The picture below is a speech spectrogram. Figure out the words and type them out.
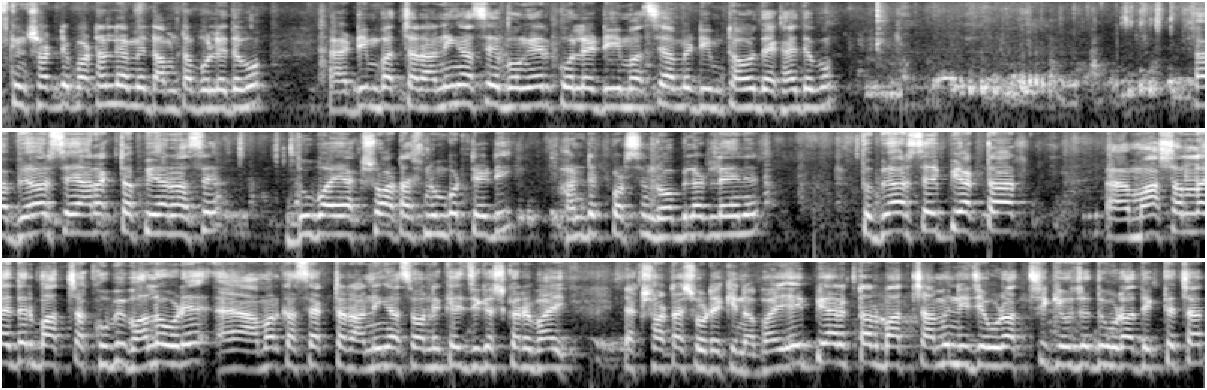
স্ক্রিনশট দিয়ে পাঠালে আমি দামটা বলে দেবো। ডিম বাচ্চা রানিং আছে এবং এর কোলে ডিম আছে, আমি ডিমটাও দেখাই দেবো। বিহার্সে আর একটা পেয়ার আছে, দুবাই একশো আঠাশ নম্বর টেডি হান্ড্রেড পার্সেন্ট র ব্লাড লাইনের তো বিহার্সে এই পেয়ারটার মাশাল্লাহ এদের বাচ্চা খুবই ভালো ওড়ে। আমার কাছে একটা রানিং আছে, অনেকেই জিজ্ঞেস করে, ভাই, একশো আঠাশ ওড়ে কিনা? ভাই, এই পেয়ারটার বাচ্চা আমি নিজে উড়াচ্ছি, কেউ যদি উড়া দেখতে চান।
